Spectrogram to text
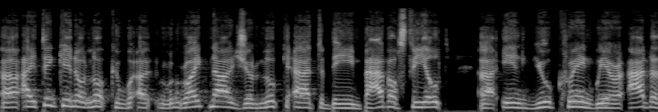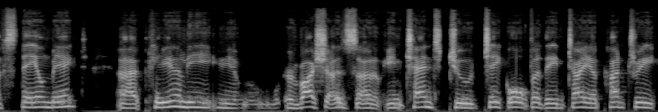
Uh, I think, you know, look, uh, right now, as you look at the battlefield uh, in Ukraine, we are at a stalemate. Uh, clearly, you know, Russia's uh, intent to take over the entire country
